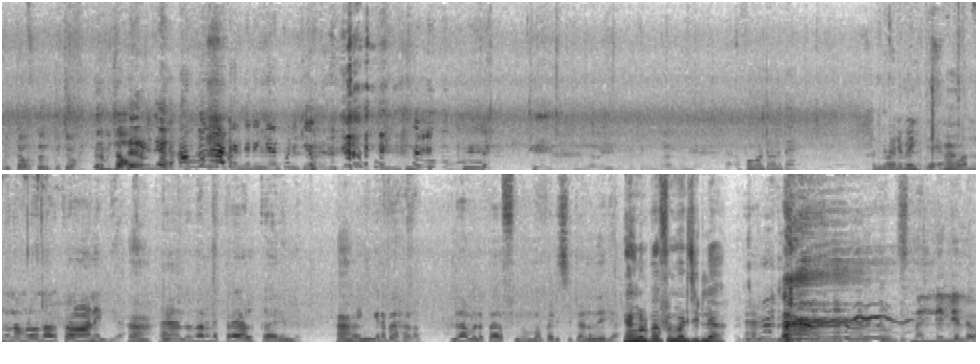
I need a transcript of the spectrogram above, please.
വേറെ എവിടെയും ഇല്ല. മുഖത്തെ എക്സ്പ്രഷൻ മാച്ച് ആവണില്ല കേട്ടോ ഫോട്ടോയ്ക്ക് ഒരു മിനിറ്റ്. ഒന്നും നമ്മൾ ഒന്നാമത് കാണില്ല. എന്താന്ന് പറഞ്ഞാൽ ഇത്ര ആൾക്കാരുണ്ട്. ഭയങ്കര ബഹളം. ഇത് നമ്മുടെ പെർഫ്യൂം ഒക്കെ അടിച്ചിട്ടാണ് വരിക. ഞങ്ങൾ പെർഫ്യൂം അടിച്ചില്ല സ്മെല്ലില്ലല്ലോ.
